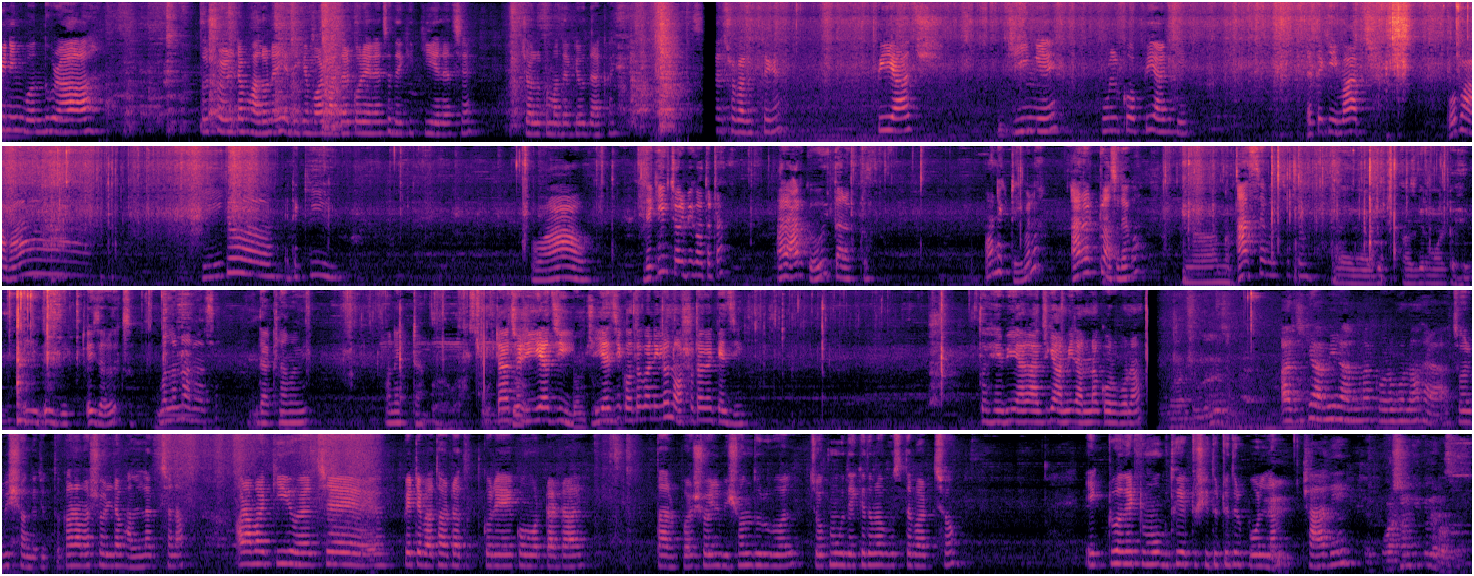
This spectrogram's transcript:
Evening বন্ধুরা। তো শরীরটা ভালো নেই, এদিকে বর বাজার করে এনেছে, দেখি কি এনেছে। চলো তোমাদেরকেও দেখাই। বাজার থেকে। পেঁয়াজ, ঝিঙে, ফুলকপি, আর কি। এতে কি, মাছ? ও বাবা! কি গো, এটা কি? ওয়াও! দেখি চর্বি কতটা। আর আর কই, তার একটু। অনেকটাই বলো। আর একটু আছে দেখো। না না। আছে বলছি তো। নেই না আজকে- আজকের মালটা হেভি এই এই যে এই যারা দেখছ? বললাম না আরও আছে? দেখলাম আমি। অনেকটা। এটা আছে রিয়াজি। রিয়াজি কত করে নিল? নশো টাকা কেজি। তো হেভি আর আজকে আমি রান্না করব না। আজকে আমি রান্না করব না হ্যাঁ চর্বির সঙ্গে যুক্ত কারণ আমার শরীরটা ভালো লাগছে না। আর আমার কি হয়েছে? পেটে ব্যথা হঠাৎ করে কোমরটাটায় তারপর শরীর ভীষণ দুর্বল। চোখ মুখ দেখে তোমরা বুঝতে পারছ। একটু আগে একটু মুখ ধুয়ে একটু সিঁদুর টিঁদুর পরলাম। সারাদিন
